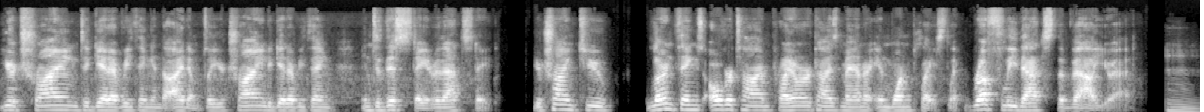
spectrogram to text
you're trying to get everything into items or you're trying to get everything into this state or that state. You're trying to learn things over time, prioritized manner in one place. Like roughly that's the value add. Mm.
